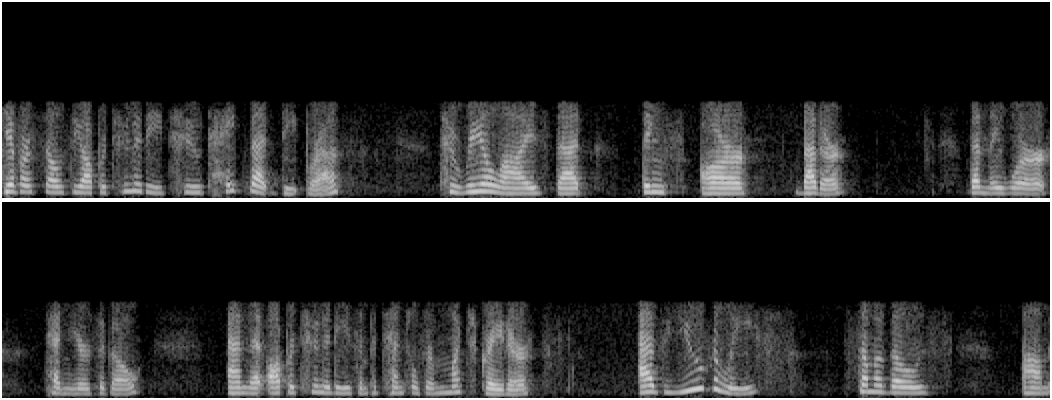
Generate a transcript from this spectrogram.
give ourselves the opportunity to take that deep breath, to realize that things are better than they were 10 years ago, and that opportunities and potentials are much greater. As you release some of those um,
